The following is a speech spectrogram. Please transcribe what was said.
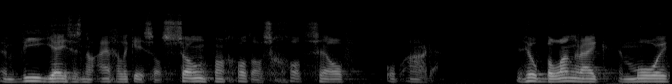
en wie Jezus nou eigenlijk is. Als zoon van God, als God zelf op aarde. Een heel belangrijk en mooi,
